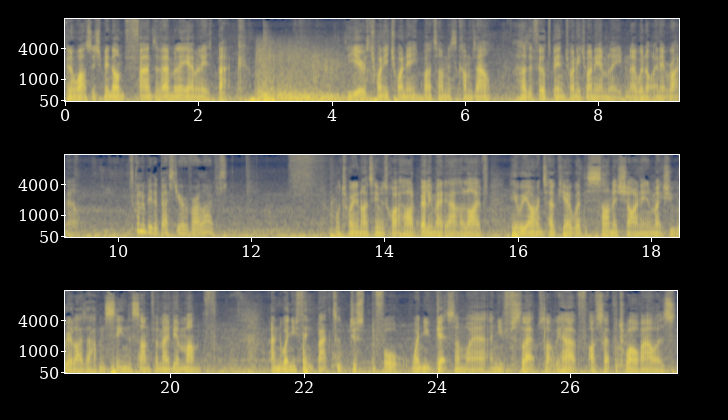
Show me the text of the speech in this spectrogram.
Been a while since you've been on. For fans of Emily, Emily is back. The year is 2020 by the time this comes out. How's it feel to be in 2020, Emily, even though we're not in it right now? It's going to be the best year of our lives. Well, 2019 was quite hard, barely made it out alive. Here we are in Tokyo where the sun is shining and makes you realise I haven't seen the sun for maybe a month. And when you think back to just before, when you get somewhere and you've slept like we have, I've slept for 12 hours,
